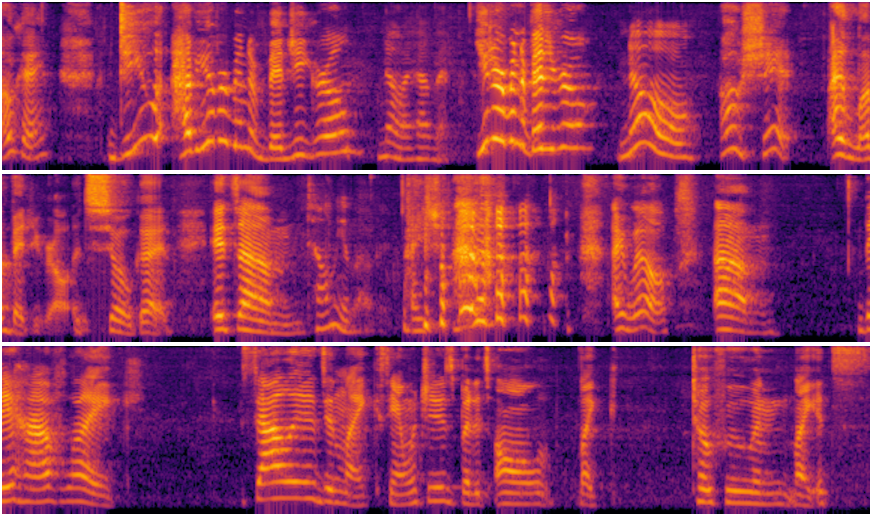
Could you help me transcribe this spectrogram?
Okay. Do you have you ever been to Veggie Grill? No, I haven't. You never been to Veggie Grill? No, Oh shit. I love Veggie Grill. It's so good. It's um tell me about it. I should. I will. Um they have like salads and like sandwiches, but it's all like tofu and like it's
